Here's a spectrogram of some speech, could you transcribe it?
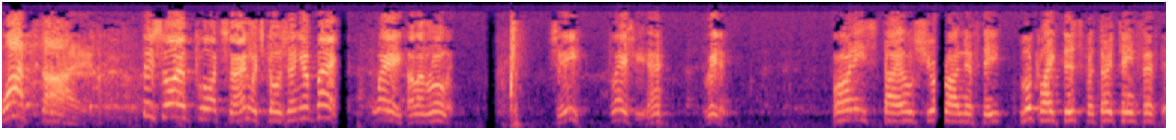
What sign? This oilcloth sign which goes on your back. Wait, I'll unroll it. See? Classy, huh? Read it. Barney styles sure are nifty. Look like this for thirteen fifty.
